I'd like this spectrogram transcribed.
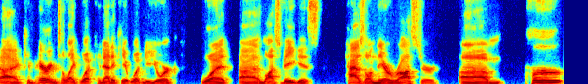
uh, comparing to like what Connecticut, what New York, what uh, Las Vegas has on their roster. Um, her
